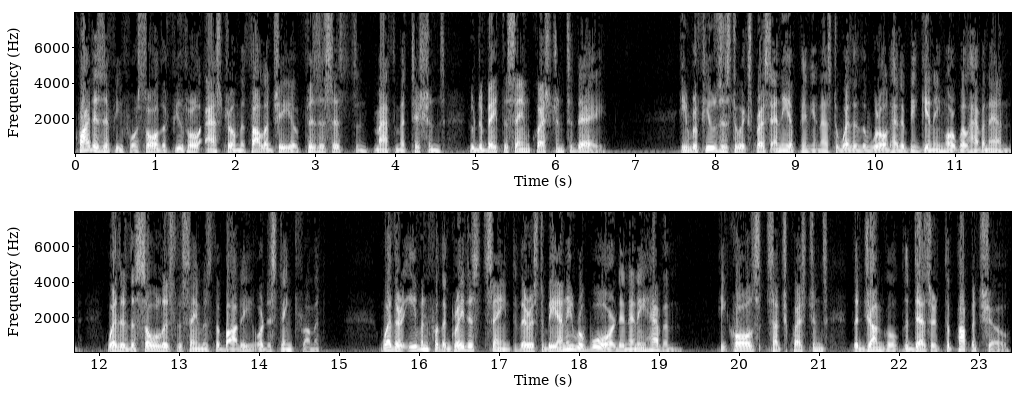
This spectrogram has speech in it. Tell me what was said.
quite as if he foresaw the futile astro-mythology of physicists and mathematicians who debate the same question today. He refuses to express any opinion as to whether the world had a beginning or will have an end, whether the soul is the same as the body or distinct from it, whether even for the greatest saint there is to be any reward in any heaven. He calls such questions the jungle, the desert, the puppet show,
